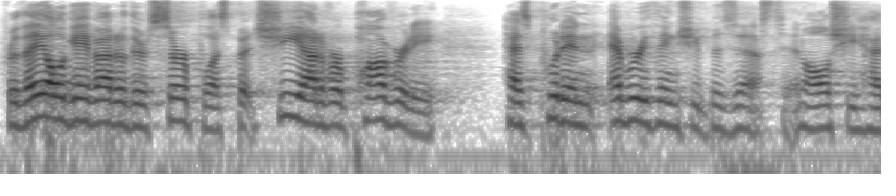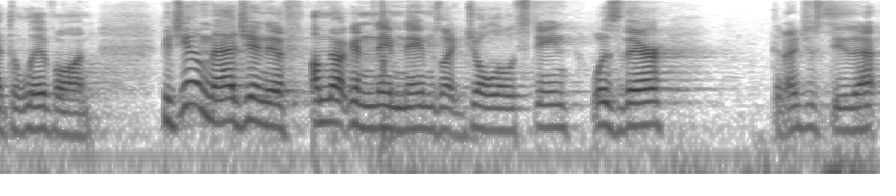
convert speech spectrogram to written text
For they all gave out of their surplus, but she, out of her poverty, has put in everything she possessed and all she had to live on. Could you imagine if, I'm not going to name names like Joel Osteen was there? Did I just do that?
